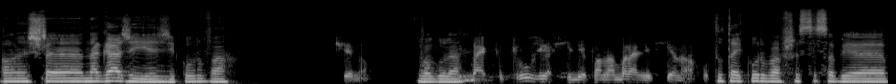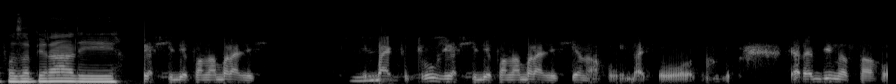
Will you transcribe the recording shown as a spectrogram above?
On jeszcze na gazie jeździ, kurwa. Вообще, нахуй. W ogóle. Ебать, тут ружья себе понабрали все, нахуй. Tutaj kurwa wszyscy sobie pozabierali. Ружья себе понабрали все. Ебать, тут ружья себе понабрали все, нахуй, ебать, вот, нахуй. Карабинов, нахуй.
